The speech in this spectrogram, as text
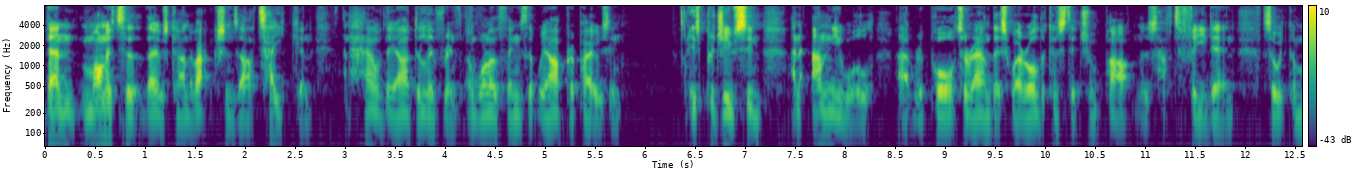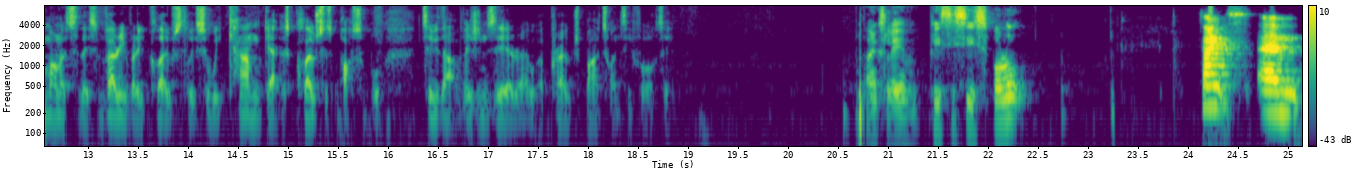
then monitor that those kind of actions are taken and how they are delivering. And one of the things that we are proposing is producing an annual uh, report around this where all the constituent partners have to feed in so we can monitor this very, very closely so we can get as close as possible to that Vision Zero approach by 2040. Thanks, Liam. PCC Spurrell. Thanks, um,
